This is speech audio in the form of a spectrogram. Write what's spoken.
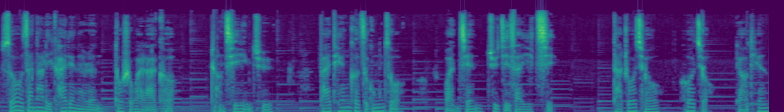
所有在那里开店的人都是外来客，长期隐居，白天各自工作，晚间聚集在一起，打桌球、喝酒、聊天，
